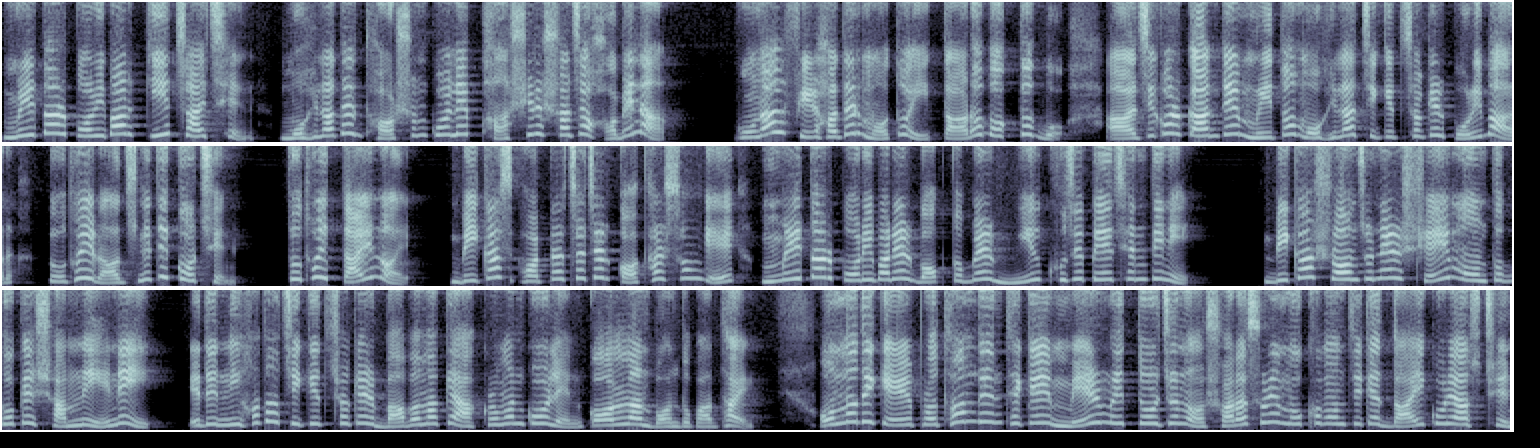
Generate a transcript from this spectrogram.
মৃতার পরিবার কি চাইছেন? মহিলাদের ধর্ষণ করলে ফাঁসির সাজা হবে না? কুণাল ফিরহাদের মতোই তারও বক্তব্য আরজিকর কাণ্ডে মৃত মহিলা চিকিৎসকের পরিবার শুধুই রাজনীতি করছেন। শুধুই তাই নয় বিকাশ ভট্টাচার্যের কথার সঙ্গে মৃতার পরিবারের বক্তব্যের মিল খুঁজে পেয়েছেন তিনি। বিকাশ রঞ্জনের সেই মন্তব্যকে সামনে এনেই এদের নিহত চিকিৎসকের বাবা মাকে আক্রমণ করলেন কল্যাণ বন্দ্যোপাধ্যায়। অন্যদিকে প্রথম দিন থেকে মেয়ের মৃত্যুর জন্য সরাসরি মুখ্যমন্ত্রীকে দায়ী করে আসছেন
